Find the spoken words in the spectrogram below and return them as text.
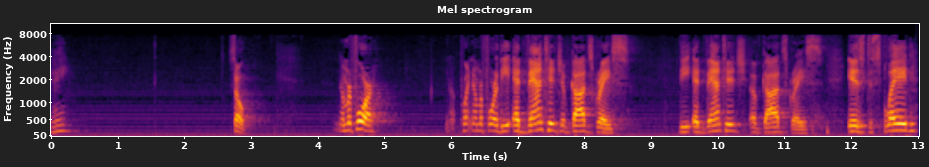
Okay? So, number four, point number four, the advantage of God's grace. The advantage of God's grace is displayed,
